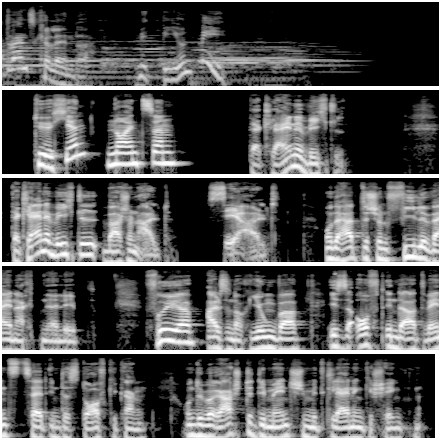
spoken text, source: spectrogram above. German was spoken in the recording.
Adventskalender mit B und Me. Türchen 19 Der kleine Wichtel. Der kleine Wichtel war schon alt, sehr alt, und er hatte schon viele Weihnachten erlebt. Früher, als er noch jung war, ist er oft in der Adventszeit in das Dorf gegangen und überraschte die Menschen mit kleinen Geschenken.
